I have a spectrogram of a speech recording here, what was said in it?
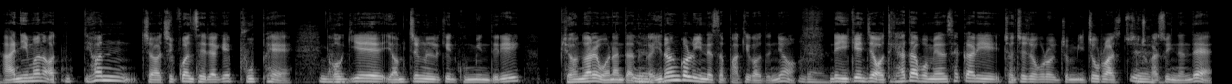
아니면 어떤 현 저 집권 세력의 부패 네. 거기에 염증을 느낀 국민들이 변화를 원한다든가 예. 이런 걸로 인해서 바뀌거든요. 네. 근데 이게 이제 어떻게 하다 보면 색깔이 전체적으로 좀 이쪽으로 갈수 예. 갈수 있는데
